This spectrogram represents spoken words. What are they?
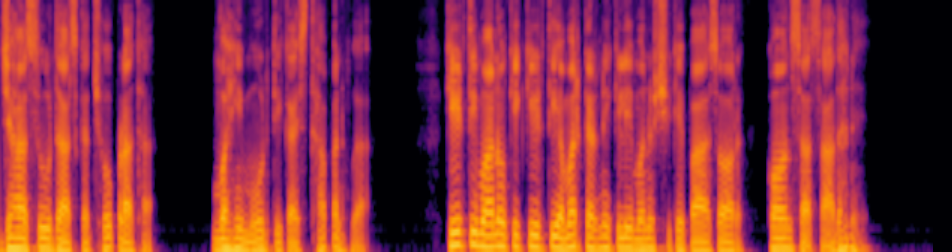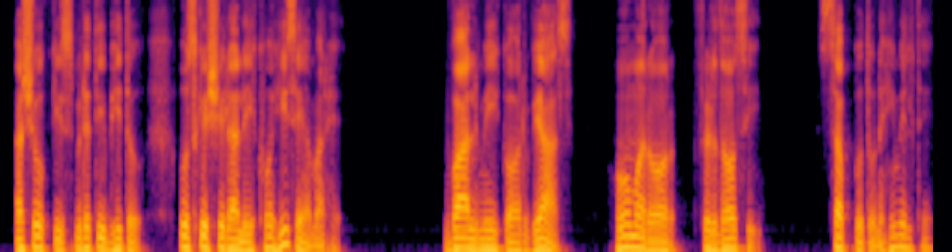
जहाँ सूरदास का झोपड़ा था, वहीं मूर्ति का स्थापन हुआ। कीर्तिमानों की कीर्ति अमर करने के लिए मनुष्य के पास और कौन सा साधन है? अशोक की स्मृति भी तो उसके शिलालेखों ही से अमर है। वाल्मीकि और व्यास, होमर और फिरदौसी, सबको तो नहीं मिलते।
